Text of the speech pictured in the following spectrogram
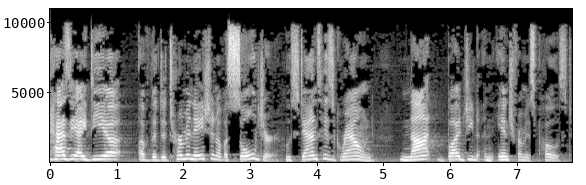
has the idea of the determination of a soldier who stands his ground, not budging an inch from his post.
